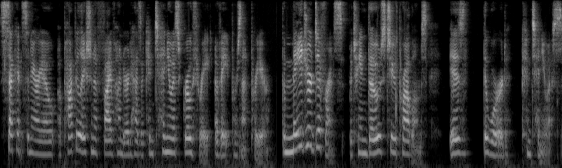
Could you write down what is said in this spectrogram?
Second scenario, a population of 500 has a continuous growth rate of 8% per year. The major difference between those two problems is the word continuous.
